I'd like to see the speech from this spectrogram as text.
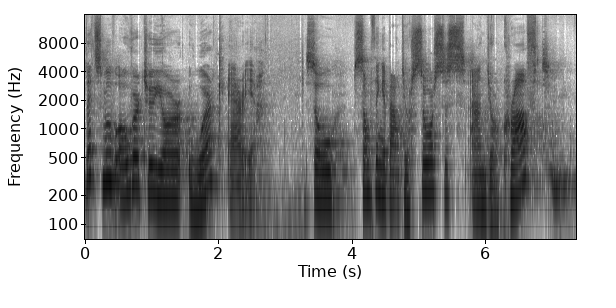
Let's move over to your work area. So something about your sources and your craft. Mm -hmm.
